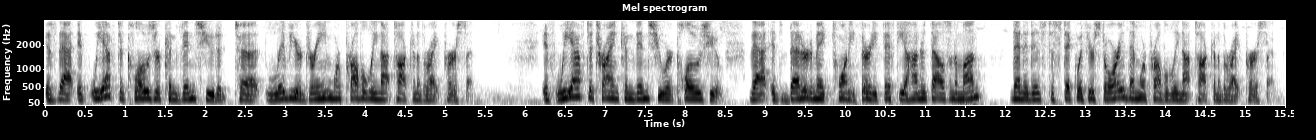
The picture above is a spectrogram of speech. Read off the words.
is that if we have to close or convince you to, to live your dream, we're probably not talking to the right person. If we have to try and convince you or close you that it's better to make 20, 30, 50, 100,000 a month than it is to stick with your story, then we're probably not talking to the right person.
